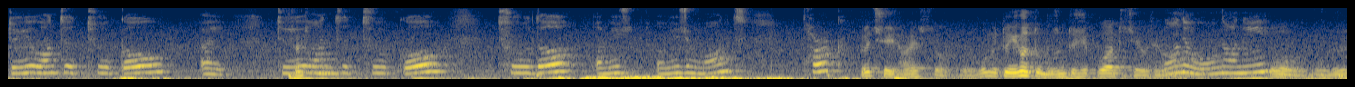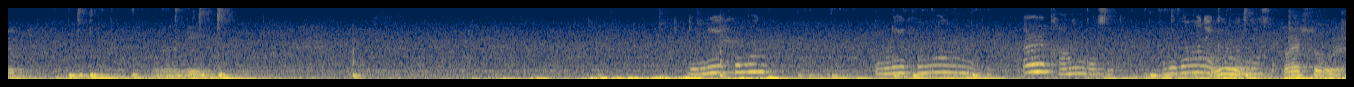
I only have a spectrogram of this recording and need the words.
Do you want to go? 아니, do you want to go to the amuse, amusement park? 그렇지. 잘했어. 어, 그러면 또 이건 또 무슨 뜻일 것 같아, 제우 생각. 너는 원하니 어, 너는 원한이. 놀이공원 놀이공원을 가는 것은 놀이공원에 가는 음, 것은 잘했어, 그래.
